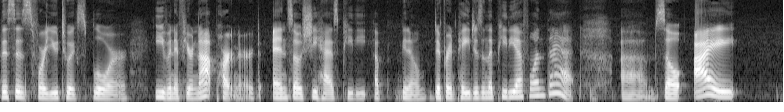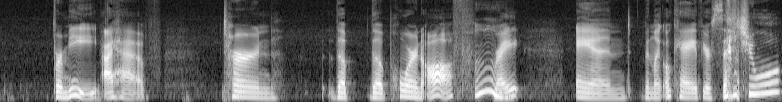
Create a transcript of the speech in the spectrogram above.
this is for you to explore even if you're not partnered. And so she has PD, uh, you know, different pages in the PDF one that. Um, so I, for me, I have turned the the porn off, right? And been like, okay, if you're sensual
